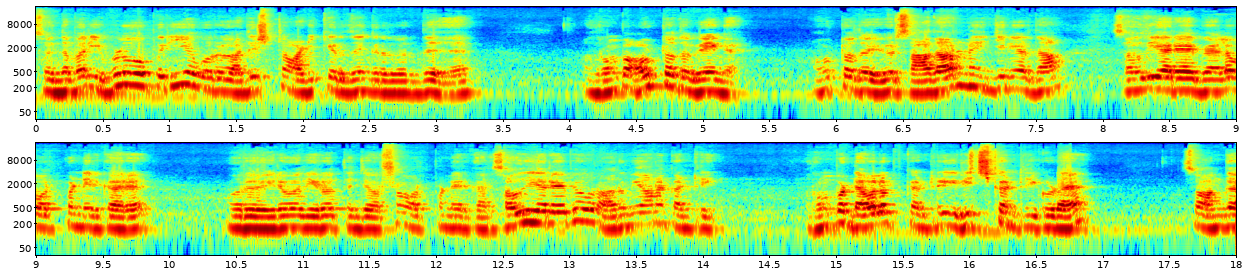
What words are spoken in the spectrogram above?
ஸோ இந்த மாதிரி இவ்வளோ பெரிய ஒரு அதிர்ஷ்டம் அடிக்கிறதுங்கிறது வந்து அது ரொம்ப அவுட் ஆஃப் த வேங்க அவுட் ஆஃப் த இவர் சாதாரண இன்ஜினியர் தான். சவுதி அரேபியாவில் ஒர்க் பண்ணியிருக்காரு ஒரு இருபது இருபத்தஞ்சி வருஷம் ஒர்க் பண்ணியிருக்காரு சவுதி அரேபியா ஒரு அருமையான கண்ட்ரி ரொம்ப டெவலப்ட் கண்ட்ரி ரிச் கண்ட்ரி கூட. ஸோ அங்கே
